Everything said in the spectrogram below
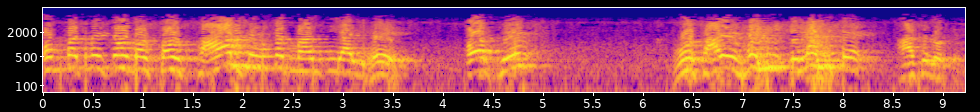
امت میں چودہ سو سال سے امت مانتی آئی ہے۔ اور پھر وہ سارے وہی علم سے حاصل ہوتے ہیں۔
